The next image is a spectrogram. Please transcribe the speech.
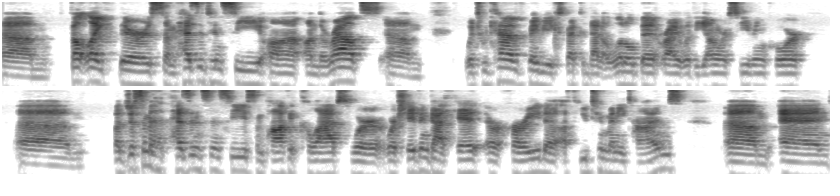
Um, felt like there's some hesitancy on on the routes, um, which we kind of maybe expected that a little bit, right, with the young receiving corps. Um, but just some hesitancy, some pocket collapse where where Shapen got hit or hurried a, a few too many times. Um, and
